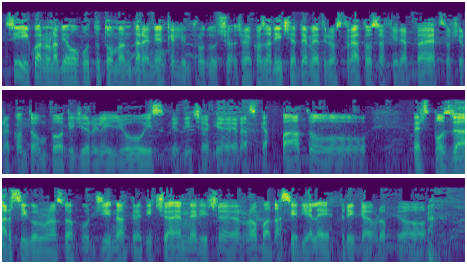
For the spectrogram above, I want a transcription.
Sì, qua non abbiamo potuto mandare neanche l'introduzione, cioè cosa dice Demetrio Stratos a fine pezzo, ci racconta un po' di Jerry Lee Lewis che dice che era scappato per sposarsi con una sua cugina tredicenne, dice roba da sedia elettrica proprio...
